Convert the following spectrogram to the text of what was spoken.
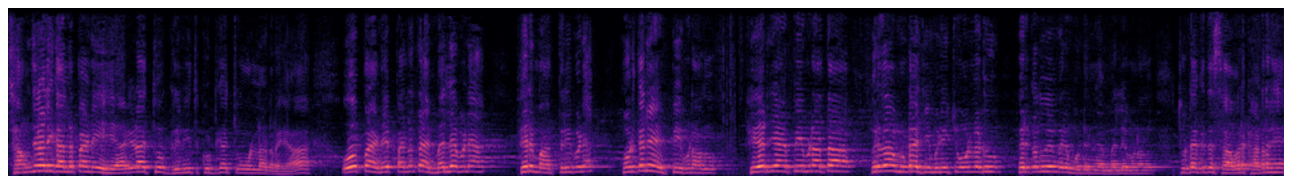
ਸਮਝਣ ਵਾਲੀ ਗੱਲ ਭੈਣੇ ਇਹ ਆ, ਜਿਹੜਾ ਇੱਥੋਂ ਗ੍ਰਨੀਤ ਕੁੱਟੀਆਂ ਚੋਣ ਲੜ ਰਿਹਾ, ਉਹ ਭੈਣੇ ਪਹਿਲਾਂ ਤਾਂ ਐਮਐਲਏ ਬਣਿਆ, ਫਿਰ ਮੰਤਰੀ ਬਣਿਆ, ਹੁਣ ਕਹਿੰਦੇ ਐਮਪੀ ਬਣਾ ਦੋ। ਫਿਰ ਜੇ ਐਮਪੀ ਬਣਾਤਾ, ਫਿਰ ਦਾ ਮੁੰਡਾ ਜਿਮਣੀ ਚੋਣ ਲੜੂ, ਫਿਰ ਕਦੋਂ ਇਹ ਮੇਰੇ ਮੁੰਡੇ ਨੂੰ ਐਮਐਲਏ ਬਣਾ ਦੋ? ਤੁਹਾਡਾ ਕਿਤੇ ਸਾਬਰ ਖੜ ਰਿਹਾ?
